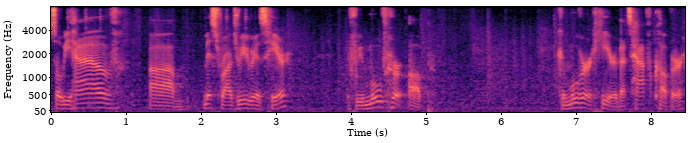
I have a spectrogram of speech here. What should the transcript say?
So we have um, Miss Rodriguez here. If we move her up, we can move her here. That's half cover.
